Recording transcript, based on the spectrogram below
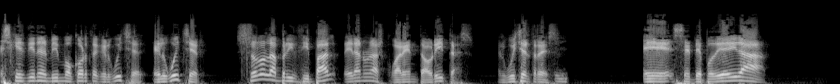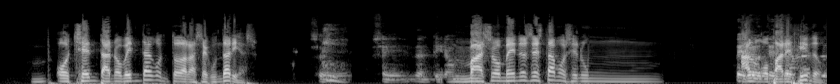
es que tiene el mismo corte que el Witcher. El Witcher, solo la principal eran unas 40 horitas. El Witcher 3. Sí. Eh, se te podía ir a 80, 90 con todas las secundarias. Sí, sí, del tirón. Más o menos estamos en un... Pero Algo parecido. De,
